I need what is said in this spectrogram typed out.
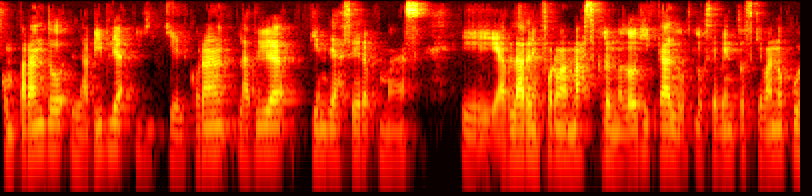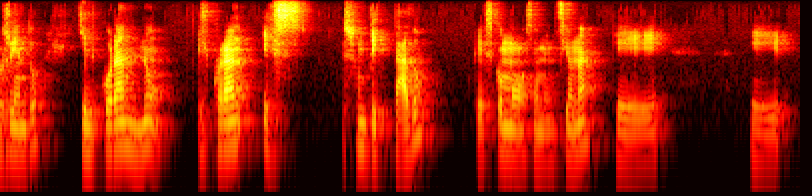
comparando la Biblia y, el Corán, la Biblia tiende a ser más, eh, hablar en forma más cronológica los, eventos que van ocurriendo y el Corán no. El Corán es, es un dictado, que es como se menciona, que, eh,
